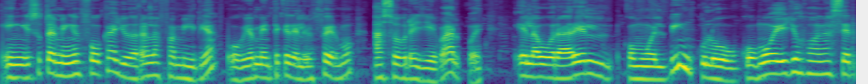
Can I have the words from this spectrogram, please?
En eso también enfoca ayudar a la familia, obviamente que del enfermo, a sobrellevar, pues elaborar el como el vínculo, cómo ellos van a hacer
